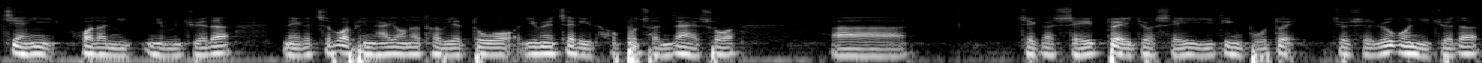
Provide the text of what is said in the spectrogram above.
建议或者你你们觉得哪个直播平台用的特别多？因为这里头不存在说，呃，这个谁对就谁一定不对。就是如果你觉得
